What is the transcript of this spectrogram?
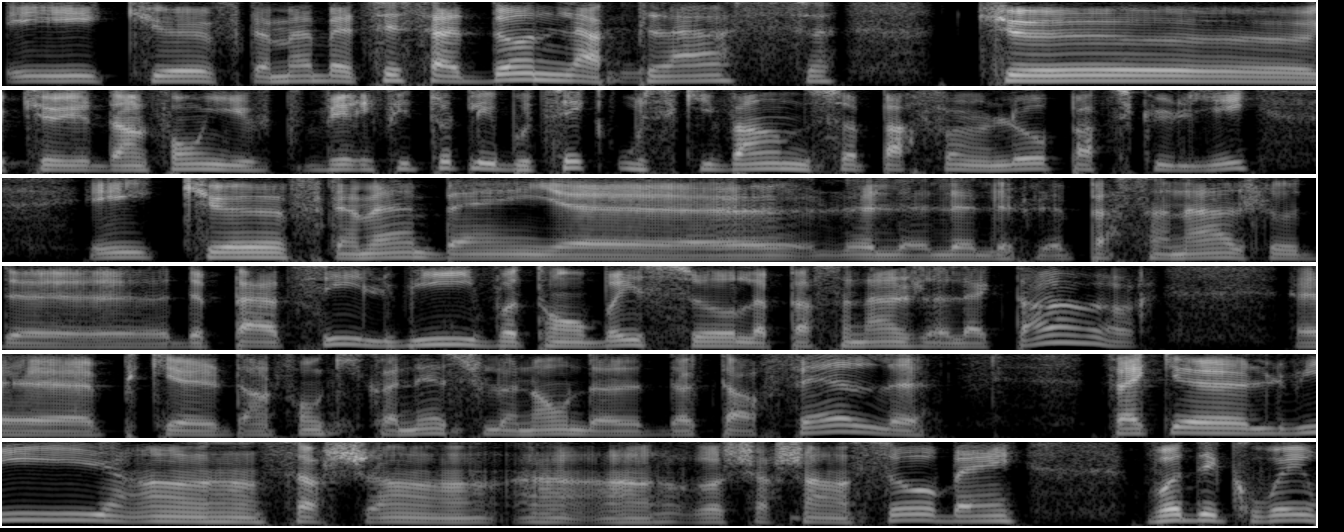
et que finalement, ben, ça donne la place que, que, dans le fond, ils vérifient toutes les boutiques où ce qu'ils vendent ce parfum-là particulier et que finalement, ben, euh, le, personnage de, de Patty, lui, va tomber sur le personnage de lecteur, euh, puis que dans le fond, qu'il connaît sous le nom de Dr. Fell. Fait que lui, en, cherchant, en recherchant ça, ben, va découvrir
